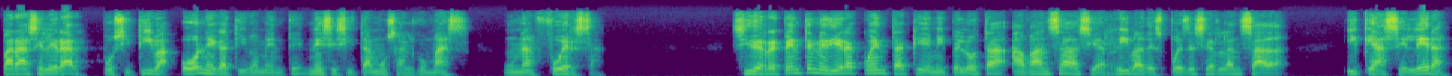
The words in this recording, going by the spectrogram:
Para acelerar positiva o negativamente necesitamos algo más, una fuerza, si de repente me diera cuenta que mi pelota avanza hacia arriba después de ser lanzada y que acelera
